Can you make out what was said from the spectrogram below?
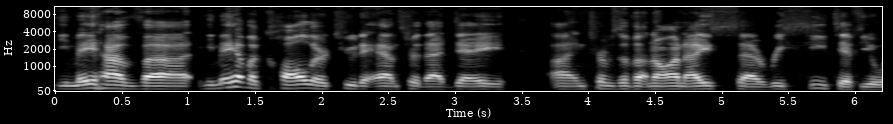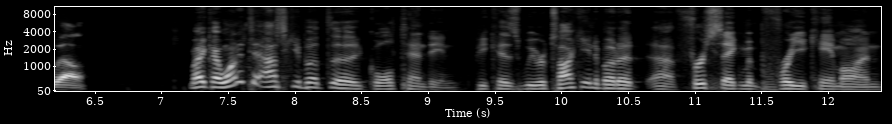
he may have uh, he may have a call or two to answer that day uh, in terms of an on ice uh, receipt, if you will. Mike, I wanted to ask you about the goaltending because we were talking about it uh, first segment before you came on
